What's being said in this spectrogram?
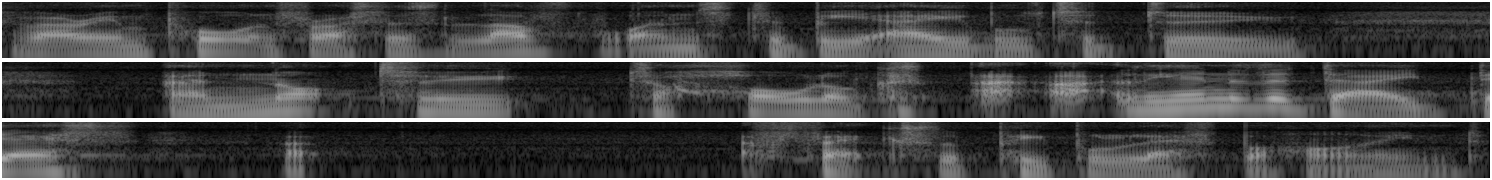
very important for us as loved ones to be able to do and not to, to hold on. Because at, at the end of the day, death uh, affects the people left behind.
